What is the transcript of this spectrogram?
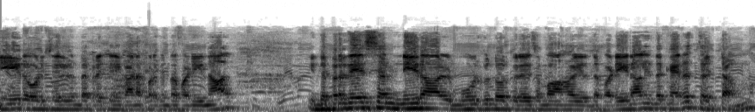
நீர் ஓடி செல்கின்ற பிரச்சனை காணப்படுகின்றபடியினால் இந்த பிரதேசம் நீரால் மூழ்கின்ற ஒரு பிரதேசமாக இருந்தபடியினால் இந்த கருத்திட்டம்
